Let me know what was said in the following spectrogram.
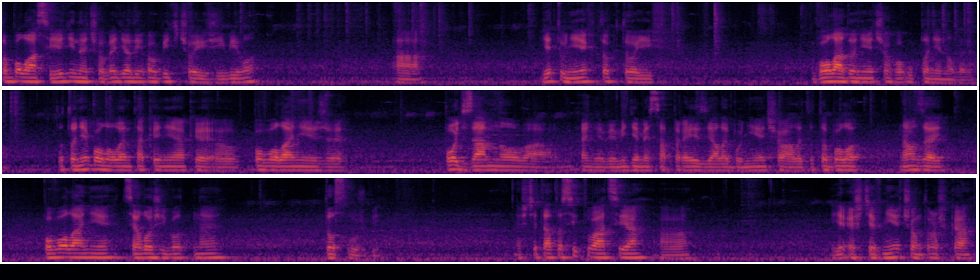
To bolo asi jediné, čo vedeli robiť, čo ich živilo. A je tu niekto, kto ich volá do niečoho úplne nového. Toto nebolo len také nejaké uh, povolanie, že poď za mnou a ja neviem, ideme sa prejsť alebo niečo, ale toto bolo naozaj povolanie celoživotné do služby. Ešte táto situácia je ešte v niečom troška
